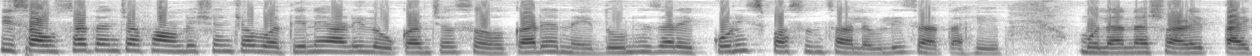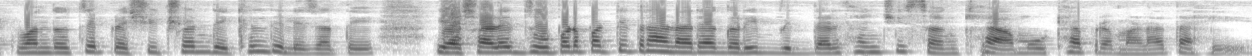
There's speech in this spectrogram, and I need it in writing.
ही संस्था त्यांच्या फाउंडेशनच्या वतीने आणि लोकांच्या सहकार्याने दोन हजार एकोणीसपासून चालवली जात आहे. मुलांना शाळेत तायक्वांदोचे प्रशिक्षण देखील दिले जाते. या शाळेत झोपडपट्टीत राहणाऱ्या गरीब विद्यार्थ्यांची संख्या मोठ्या प्रमाणात आहे.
